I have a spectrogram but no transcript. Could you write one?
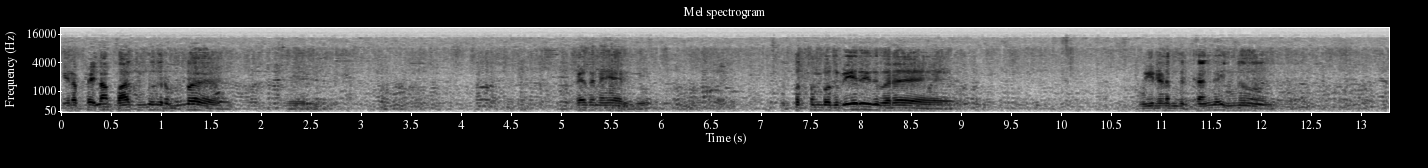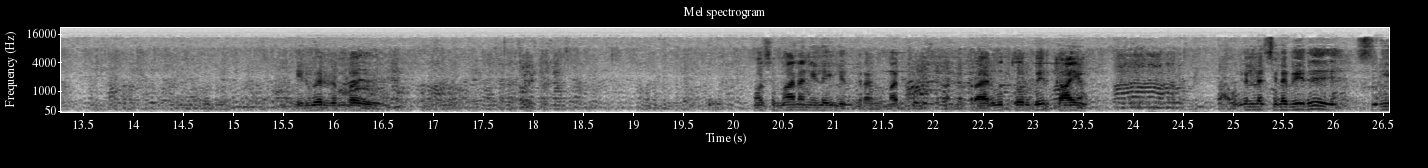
இறப்பெல்லாம் பார்க்கும்போது ரொம்ப வேதனையா இருக்கு. முப்பத்தொன்பது பேர் இதுவரை உயிரிழந்திருக்காங்க. இன்னும் இருவர் ரொம்ப மோசமான நிலையில் இருக்கிறாங்க. மருத்துவ அப்புறம் அறுபத்தோரு பேர் காயம். அவர்களில் சில பேர் சிறிய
